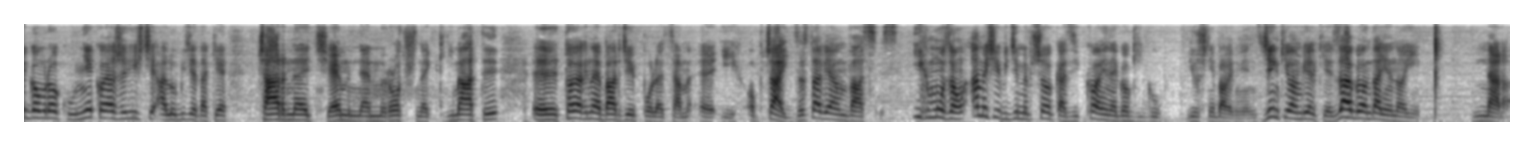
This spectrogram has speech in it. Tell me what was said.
Wielkiego nie kojarzyliście, a lubicie takie czarne, ciemne, mroczne klimaty, y, to jak najbardziej polecam y, ich obczaić. Zostawiam Was z ich muzą, a my się widzimy przy okazji kolejnego gigu już niebawem, więc dzięki Wam wielkie za oglądanie, no i nara.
